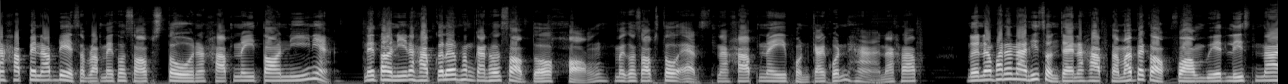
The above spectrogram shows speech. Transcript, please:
นะครับเป็นอัปเดตสำหรับ Microsoft Store นะครับในตอนนี้เนี่ยในตอนนี้นะครับก็เริ่มทำการทดสอบตัวของ Microsoft Store Ads นะครับในผลการค้นหานะครับโดยนักพัฒนาที่สนใจนะครับ สามารถไปกรอกฟอร์ม waitlist ได้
